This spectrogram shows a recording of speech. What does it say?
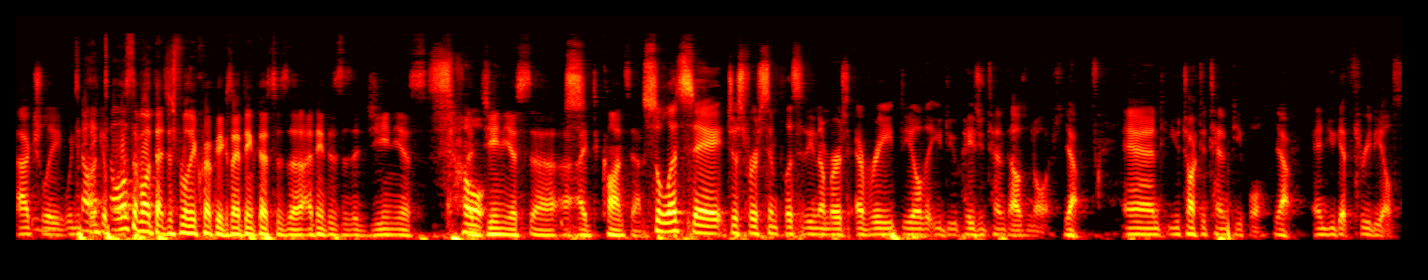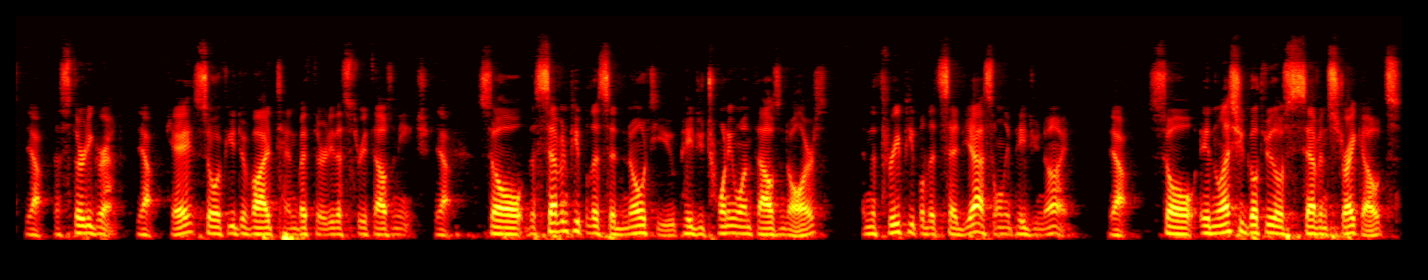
actually, when you Tell, think tell about us about that just really quickly, because I think this is a, I think this is a genius, So- a genius uh, uh, concept. So let's say, just for simplicity numbers, every deal that you do pays you ten thousand dollars, Yeah. and you talk to ten people, Yeah. and you get three deals. Yeah. That's thirty grand. Yeah. Okay, so if you divide ten by thirty, that's three thousand each. Yeah. So the seven people that said no to you paid you twenty-one thousand dollars, and the three people that said yes only paid you nine. Yeah. So unless you go through those seven strikeouts,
